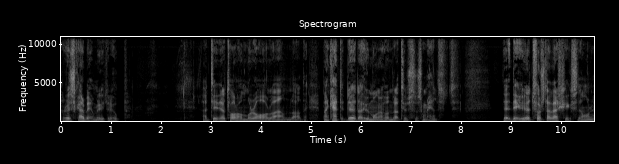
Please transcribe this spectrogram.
ryska armén bryter ihop. Jag tidigare talat om moral och andra. Man kan inte döda hur många hundratusen som helst. Det, det är ju ett första världskrigsscenario.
